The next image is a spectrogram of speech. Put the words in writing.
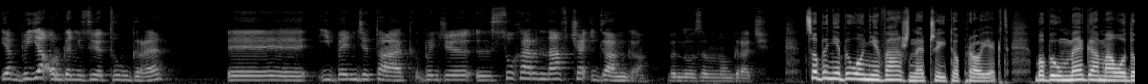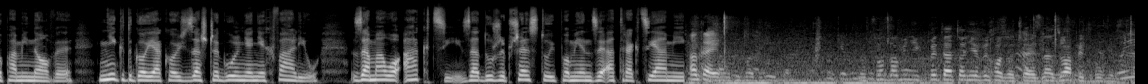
jakby ja organizuję tą grę i będzie tak, będzie yy, Suchar, Nawcia i Ganga będą ze mną grać. Co by nie było nieważne, czyj to projekt, bo był mega mało dopaminowy, nikt go jakoś za szczególnie nie chwalił, za mało akcji, za duży przestój pomiędzy atrakcjami. Okej. No co Dominik pyta, to nie wychodzą, trzeba złapać dwóch jest.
